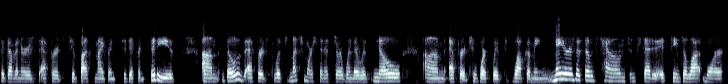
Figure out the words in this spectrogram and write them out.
the governor's efforts to bus migrants to different cities, um, those efforts looked much more sinister when there was no um, effort to work with welcoming mayors at those towns. Instead, it, seemed a lot more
